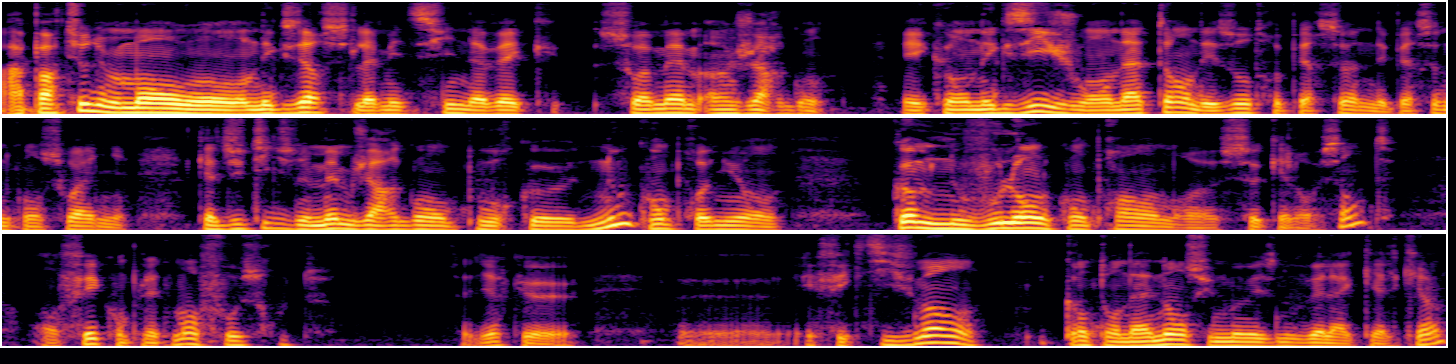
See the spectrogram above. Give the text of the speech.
à partir du moment où on exerce la médecine avec soi-même un jargon, et qu'on exige ou on attend des autres personnes, des personnes qu'on soigne, qu'elles utilisent le même jargon pour que nous comprenions comme nous voulons le comprendre ce qu'elles ressentent, on fait complètement fausse route. C'est-à-dire que, euh, effectivement, quand on annonce une mauvaise nouvelle à quelqu'un,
